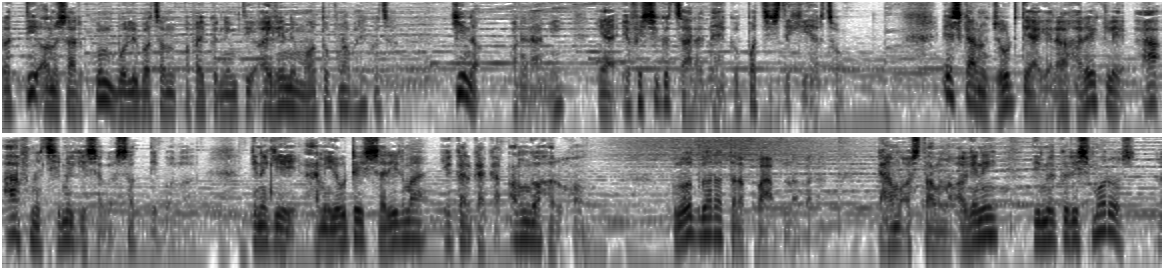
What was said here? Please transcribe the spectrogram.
र ती अनुसार कुन बोली वचन तपाईँको निम्ति अहिले नै महत्वपूर्ण भएको छ? किन? भनेर हामी यहाँ एफएसीको चार अध्यायको पच्चिसदेखि हेर्छौ। यसकारण झुट त्यागेर हरेकले आ आफ्नो छिमेकीसँग सत्य बोल। किनकि हामी एउटै शरीरमा एकअर्काका अङ्गहरू हौ। क्रोध गर तर पाप नगर। घाम अस्ताउन अघि नै तिमीहरूको रिस मरोस् र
